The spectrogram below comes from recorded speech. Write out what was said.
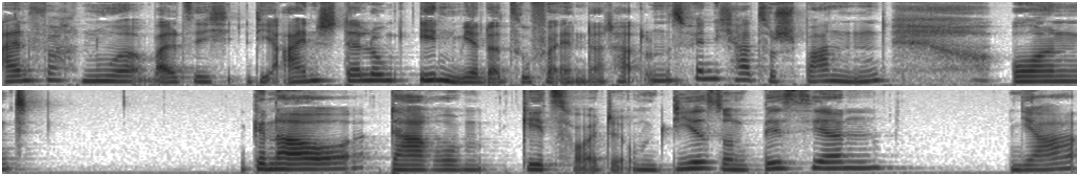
einfach nur, weil sich die Einstellung in mir dazu verändert hat. Und das finde ich halt so spannend. Und genau darum geht es heute, um dir so ein bisschen, ja,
